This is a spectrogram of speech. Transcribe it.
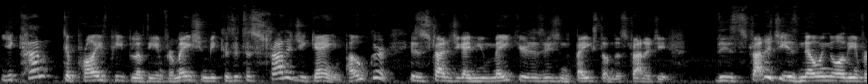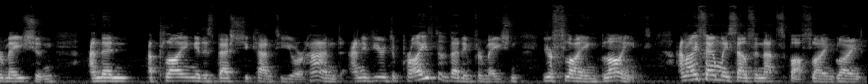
you can't deprive people of the information because it's a strategy game. Poker is a strategy game. You make your decisions based on the strategy. The strategy is knowing all the information and then applying it as best you can to your hand. And if you're deprived of that information, you're flying blind. And I found myself in that spot flying blind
